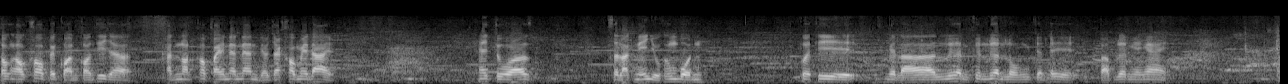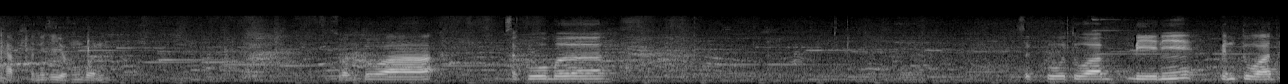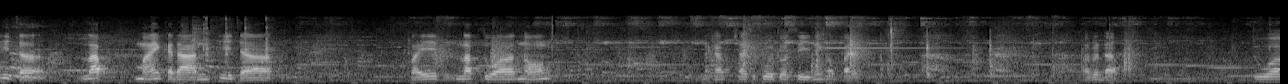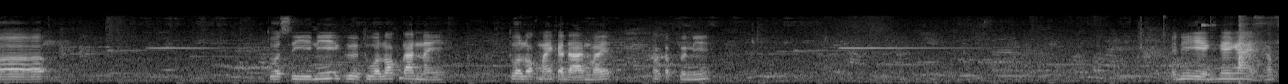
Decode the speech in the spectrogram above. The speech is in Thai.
ต้องเอาเข้าไปก่อนก่อนที่จะขันน็อตเข้าไปแน่นๆ เดี๋ยวจะเข้าไม่ได้ ให้ตัวสลักนี้อยู่ข้างบน พื่อที่เวลาเลื่อนขึ้นเลื่อนลงจะได้ปรับเลื่อนง่ายๆนะครับตัวนี้จะอยู่ข้างบน ส่วนตัวสกูเบอร์สกูตัว B นี้เป็นตัวที่จะรับไม้กระดานที่จะไว้รับตัวน้องนะครับ ใช้สกูตัว C นี้เข้าไปปรับระดับ ตัว ตัว C นี้คือตัวล็อกด้านใน ตัวล็อกไม้กระดานไว้เข้ากับตัวนี้อันนี้เองง่าย ๆ ครับ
